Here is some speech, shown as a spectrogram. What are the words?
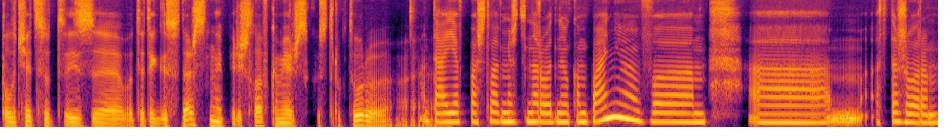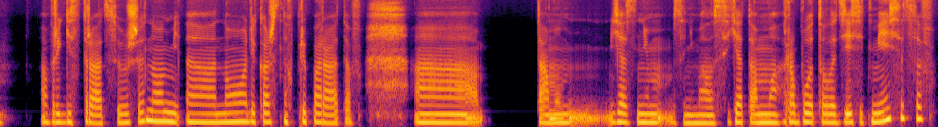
получается, вот из э, вот этой государственной перешла в коммерческую структуру. Э. Да, я пошла в международную компанию в э, стажером в регистрацию уже, но, э, но лекарственных препаратов. Э, там я заним, занималась, я там работала 10 месяцев,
